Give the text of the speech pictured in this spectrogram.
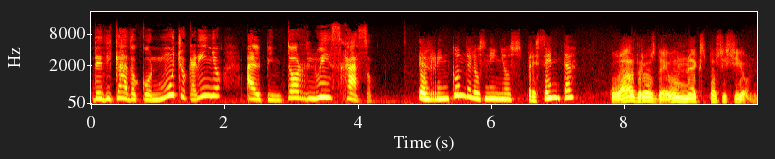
dedicado con mucho cariño al pintor Luis Jasso. El Rincón de los Niños presenta Cuadros de una exposición.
